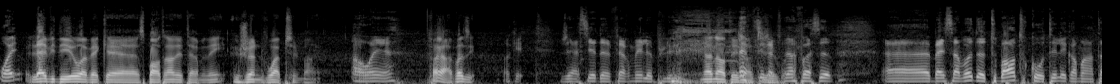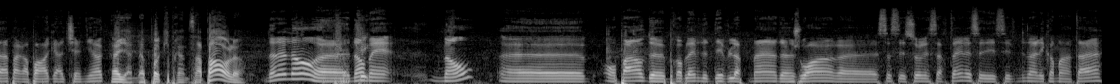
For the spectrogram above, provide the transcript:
Ouais. La vidéo avec euh, Sport 30 est terminée. Je ne vois absolument rien. Ah ouais, hein? Pas grave, vas-y. J'ai essayé de fermer le plus, Non, non, t'es le gentil. rapidement possible. Euh, ben, ça va de tout bord, tout côté, les commentaires par rapport à Galchenyuk. Ah, Il y en a pas qui prennent sa part, là. Non, non, non. euh, non, mais non. Euh, on parle de problèmes de développement d'un joueur, euh, ça c'est sûr et certain. C'est venu dans les commentaires.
